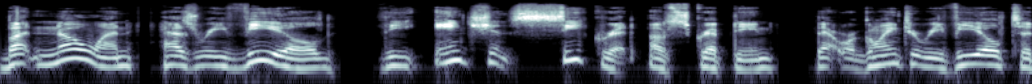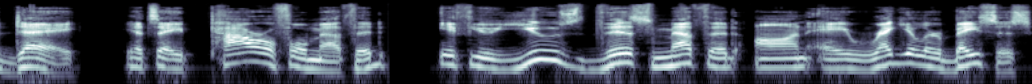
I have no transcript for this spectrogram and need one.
but no one has revealed the ancient secret of scripting that we're going to reveal today. It's a powerful method. If you use this method on a regular basis,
